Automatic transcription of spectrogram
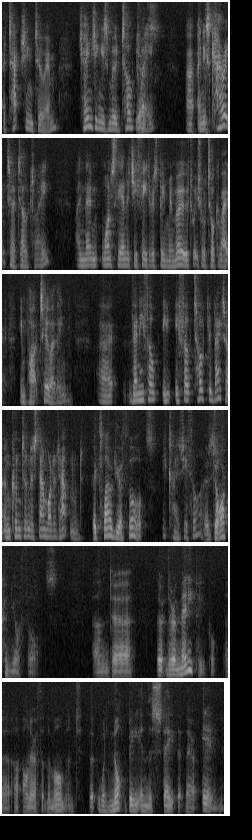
attaching to him, changing his mood totally Yes. uh, and his character totally. And then once the energy feeder has been removed, which we'll talk about in part two, I think, uh, then he felt he, he felt totally better and couldn't understand what had happened. They cloud your thoughts. It clouds your thoughts. They darken your thoughts. And uh, there, there are many people uh, on earth at the moment that would not be in the state that they're in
